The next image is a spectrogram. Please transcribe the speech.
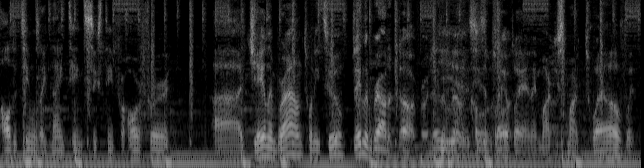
all the team was like 19, 16 for Horford. Uh, Jaylen Brown, 22. Jaylen Brown a dog, bro. Jaylen He Brown is. He's a player player. And then Marcus Smart, 12. With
